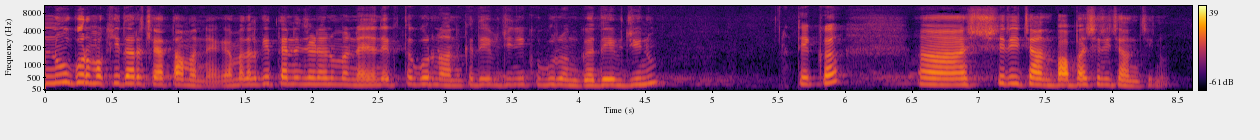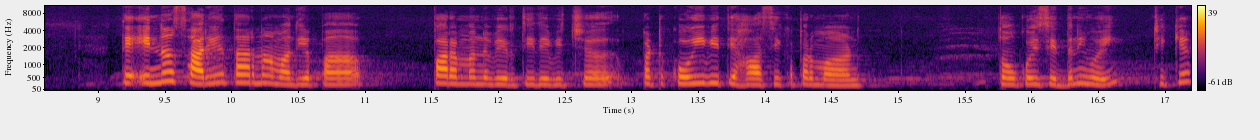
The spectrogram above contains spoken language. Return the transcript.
ਨੂੰ ਗੁਰਮੁਖੀ ਦਾ ਰਚੈਤਾ ਮੰਨਿਆ ਗਿਆ। ਮਤਲਬ ਕਿ ਤਿੰਨ ਜਣਿਆਂ ਨੂੰ ਮੰਨਿਆ ਜਾਂਦਾ। ਇੱਕ ਤਾਂ ਗੁਰੂ ਨਾਨਕ ਦੇਵ ਜੀ ਨੂੰ, ਇੱਕ ਗੁਰੂ ਅੰਗਦ ਦੇਵ ਜੀ ਨੂੰ ਤੇ ਇੱਕ ਸ਼੍ਰੀ ਚੰਦ, ਬਾਬਾ ਸ਼੍ਰੀ ਚੰਦ ਜੀ ਨੂੰ। ਤੇ ਇਹਨਾਂ ਸਾਰੀਆਂ ਧਾਰਨਾਵਾਂ ਦੀ ਆਪਾਂ ਪਰਮ ਨਿਵਰਤੀ ਦੇ ਵਿੱਚ ਪਟ ਕੋਈ ਵੀ ਇਤਿਹਾਸਿਕ ਪ੍ਰਮਾਣ ਤੋਂ ਕੋਈ ਸਿੱਧ ਨਹੀਂ ਹੋਈ, ਠੀਕ ਹੈ?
